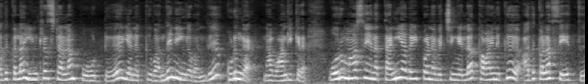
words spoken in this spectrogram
அதுக்கெல்லாம் இன்ட்ரெஸ்ட் எல்லாம் போட்டு எனக்கு வந்து நீங்கள் வந்து கொடுங்க நான் வாங்கிக்கிறேன். ஒரு மாதம் என்னை தனியாக வெயிட் பண்ண வச்சிங்கல்ல காயினுக்கு அதுக்கெல்லாம் சேர்த்து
